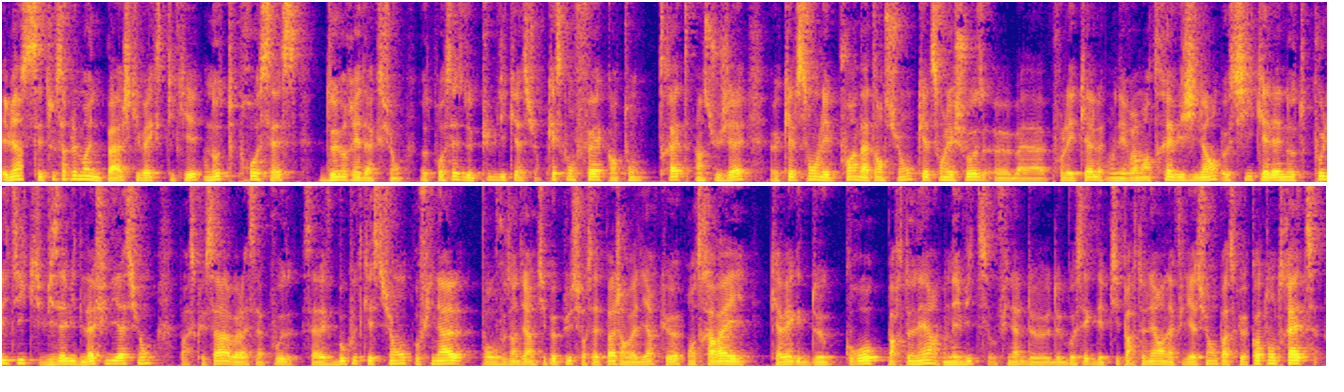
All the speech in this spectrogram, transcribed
Eh bien c'est tout simplement une page qui va expliquer notre process de rédaction, notre process de publication. Qu'est-ce qu'on fait quand on traite un sujet? Euh, Quels sont les points d'attention? Quelles sont les choses euh, bah, pour lesquelles on est vraiment très vigilant? Aussi quelle est notre politique vis-à-vis de l'affiliation? Parce que ça, voilà, ça pose, ça lève beaucoup de questions. Au final, pour vous en dire un petit peu plus sur cette page, on va dire que on travaille qu'avec de gros partenaires. On évite au final de, de bosser avec des petits partenaires en affiliation parce que quand on traite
